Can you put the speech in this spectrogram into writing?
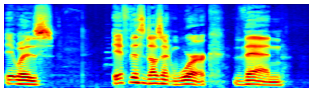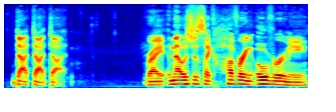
It was if this doesn't work, then dot dot dot, right? And that was just like hovering over me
